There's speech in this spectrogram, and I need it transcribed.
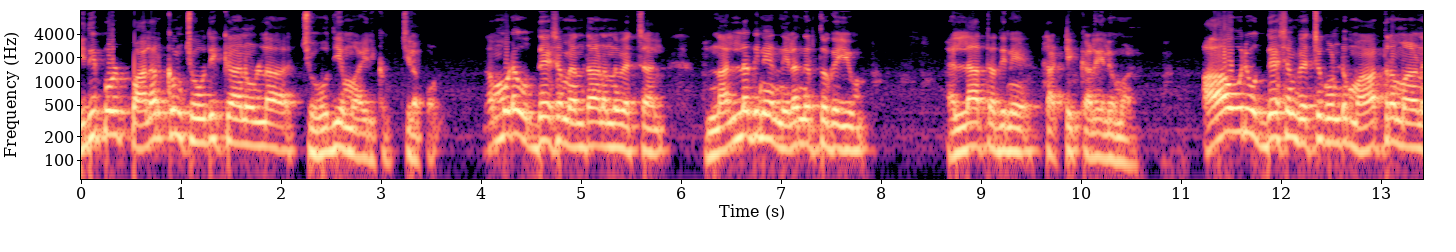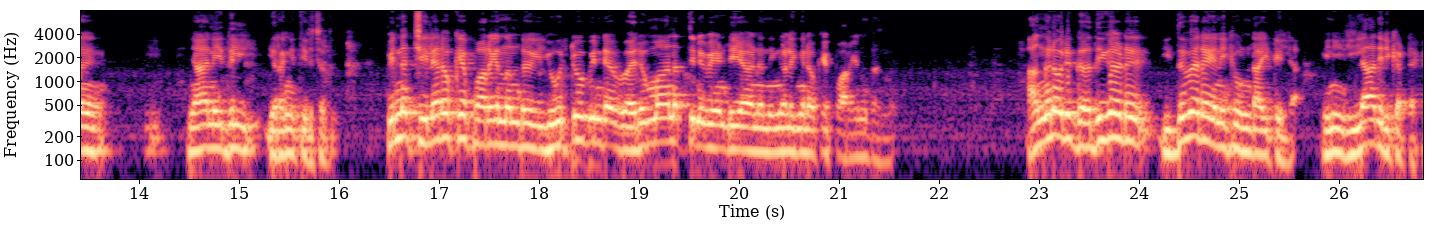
ഇതിപ്പോൾ പലർക്കും ചോദിക്കാനുള്ള ചോദ്യമായിരിക്കും ചിലപ്പോൾ. നമ്മുടെ ഉദ്ദേശം എന്താണെന്ന് വെച്ചാൽ നല്ലതിനെ നിലനിർത്തുകയും അല്ലാത്തതിനെ തട്ടിക്കളയലുമാണ്. ആ ഒരു ഉദ്ദേശം വെച്ചുകൊണ്ട് മാത്രമാണ് ഞാൻ ഇതിൽ ഇറങ്ങിത്തിരിച്ചത്. പിന്നെ ചിലരൊക്കെ പറയുന്നുണ്ട് യൂട്യൂബിന്റെ വരുമാനത്തിന് വേണ്ടിയാണ് നിങ്ങൾ ഇങ്ങനെയൊക്കെ പറയുന്നതെന്ന്. അങ്ങനെ ഒരു ഗതികേട് ഇതുവരെ എനിക്ക് ഉണ്ടായിട്ടില്ല. ഇനി ഇല്ലാതിരിക്കട്ടെ.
